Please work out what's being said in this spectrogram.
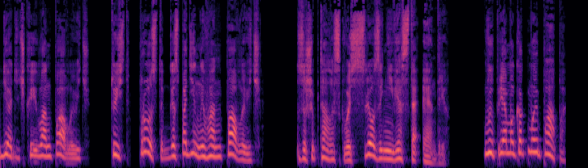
«Дядечка Иван Павлович, то есть просто господин Иван Павлович», зашептала сквозь слезы невеста Эндрю. «Вы прямо как мой папа.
